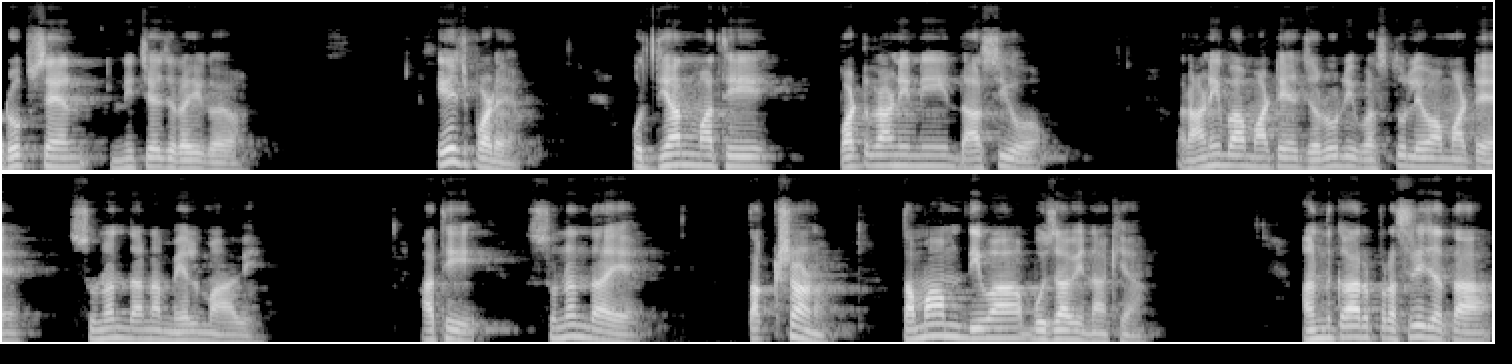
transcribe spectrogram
રૂપસેન નીચે જ રહી ગયો. એ જ પડે ઉદ્યાનમાંથી પટરાણીની દાસીઓ રાણીબા માટે જરૂરી વસ્તુ લેવા માટે સુનંદાના મહેલમાં આવી. આથી સુનંદાએ તક્ષણ તમામ દીવા બુઝાવી નાખ્યા. અંધકાર પ્રસરી જતા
